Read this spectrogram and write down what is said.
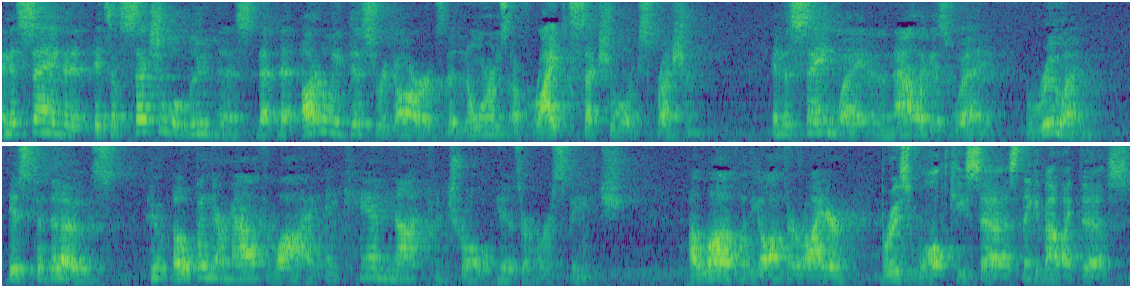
and it's saying that it, it's a sexual lewdness that, that utterly disregards the norms of right sexual expression. In the same way, in an analogous way, ruin is to those who open their mouth wide and cannot control his or her speech. I love what the author writer Bruce Waltke says. Think about it like this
